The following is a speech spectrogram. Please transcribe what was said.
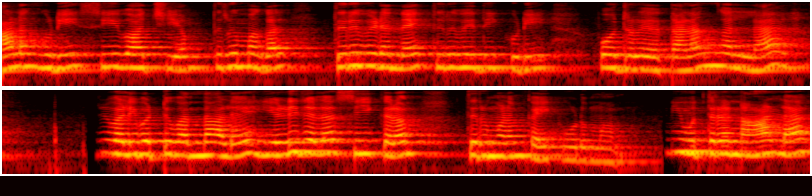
ஆலங்குடி ஸ்ரீவாச்சியம் திருமகள் திருவிடந்தை திருவெதிக்குடி போன்ற தலங்களில் வழிபட்டு வந்தாலே எளிதில் சீக்கிரம் திருமணம் கைகூடுமாம். நீ உத்தர நாளில்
